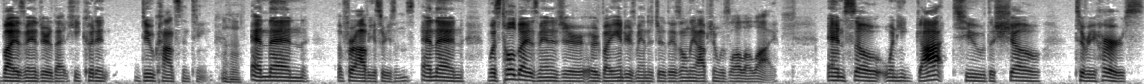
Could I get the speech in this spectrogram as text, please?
by his manager that he couldn't do Konstantine, hmm and then for obvious reasons, and then was told by his manager or by Andrew's manager that his only option was La La Lie. And so when he got to the show to rehearse,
